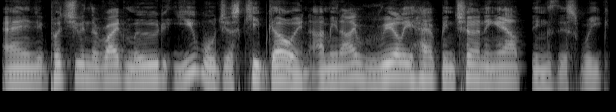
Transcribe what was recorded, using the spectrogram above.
and it puts you in the right mood, you will just keep going. I mean, I really have been churning out things this week.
